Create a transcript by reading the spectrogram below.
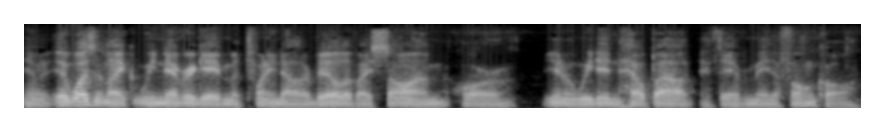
you know, it wasn't like we never gave them a twenty dollar bill if I saw them, or you know, we didn't help out if they ever made a phone call.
